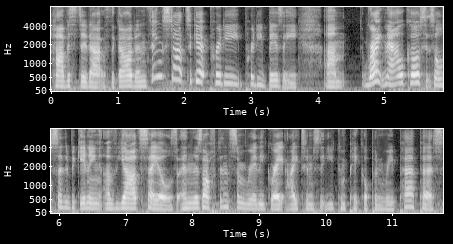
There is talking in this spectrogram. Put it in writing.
harvested out of the garden, things start to get pretty, pretty busy. Um, right now, of course, it's also the beginning of yard sales, and there's often some really great items that you can pick up and repurpose,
